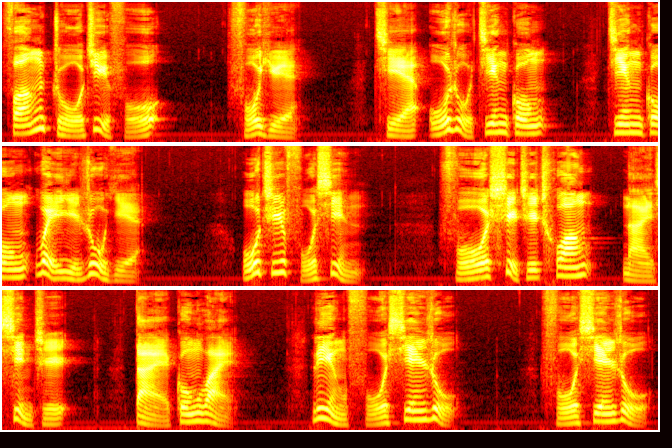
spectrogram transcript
逢主具服，服曰：“且吾入京宫，京宫未易入也。”吾知服信，服视之窗，乃信之。待宫外，令服先入，服先入。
